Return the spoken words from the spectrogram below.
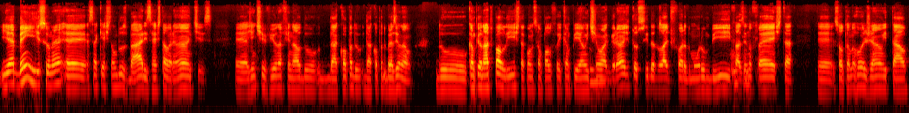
E é bem isso, né? É essa questão dos bares, restaurantes. É, a gente viu na final do, da, Copa do, da Copa do Brasil, não. Do Campeonato Paulista, quando São Paulo foi campeão e tinha uma grande torcida do lado de fora do Morumbi, fazendo festa, é, soltando rojão e tal.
